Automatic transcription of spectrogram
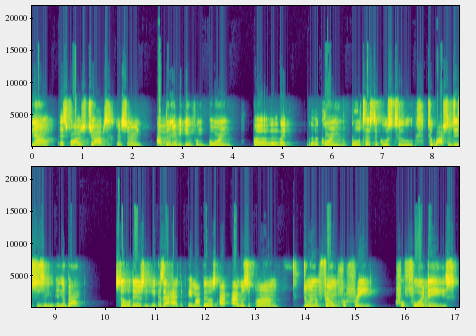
Now, as far as jobs is concerned, I've done everything from boring uh, uh like uh, coring bull testicles to to washing dishes in in the back. So there's because I had to pay my bills. I, I was um, doing a film for free for four days,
